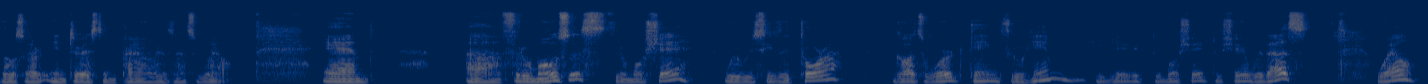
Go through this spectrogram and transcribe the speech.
Those are interesting parallels as well. And uh, through Moses, through Moshe, we receive the Torah. God's word came through him. He gave it to Moshe to share with us. Well,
